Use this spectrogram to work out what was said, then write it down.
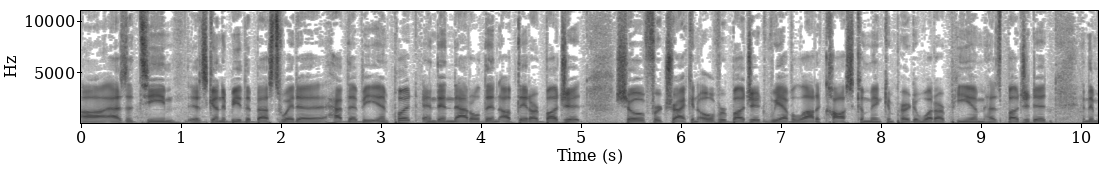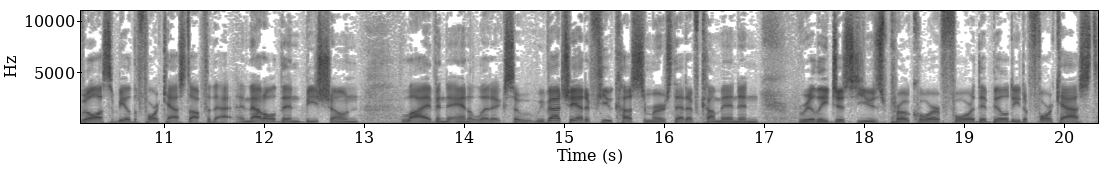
uh, as a team is going to be the best way to have that be input, and then that'll then update our budget, show for tracking over budget. We have a lot of costs come in compared to what our PM has budgeted, and then we'll also be able to forecast off of that, and that'll then be shown live into analytics. So we've actually had a few customers that have come in and really just used Procore for the ability to forecast,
